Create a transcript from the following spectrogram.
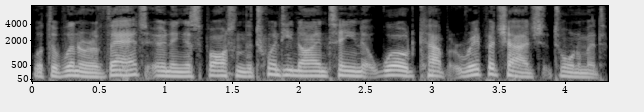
with the winner of that earning a spot in the 2019 World Cup Repechage Tournament.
